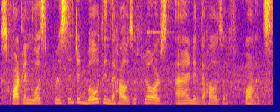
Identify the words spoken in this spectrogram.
Scotland was represented both in the House of Lords and in the House of Commons.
